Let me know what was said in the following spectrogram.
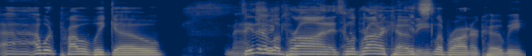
Uh, I would probably go. It's either LeBron. It's LeBron or Kobe. It's LeBron or Kobe.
